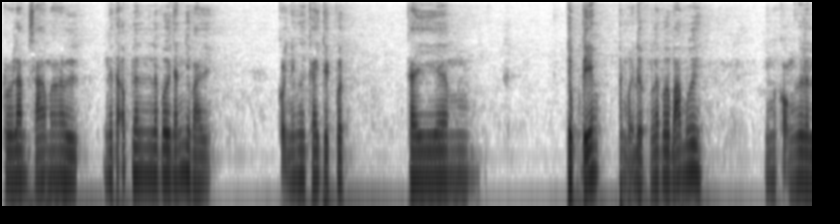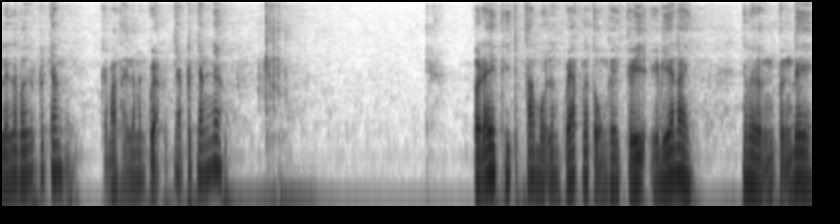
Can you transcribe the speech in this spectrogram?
Rồi làm sao mà người ta up lên level nhánh như vậy? Có những người cay chật vật Cay um, chục tiếng thì mới được level 30 Nhưng mà có người là lên level rất, rất nhanh. Các bạn thấy là mình quẹt rất nhanh, rất nhanh nhé Ở đây thì chúng ta mỗi lần quét là tốn cái, cái, cái bia này. Nhưng mà vấn, vấn đề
